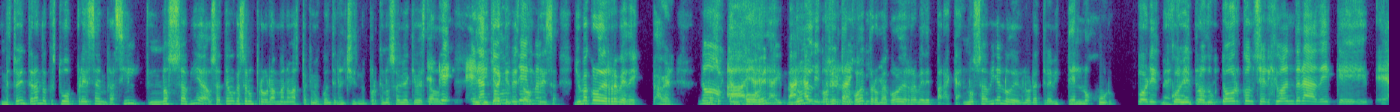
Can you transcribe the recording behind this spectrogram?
me, estoy enterando que estuvo presa en Brasil. No sabía, o sea, tengo que hacer un programa nada más para que me cuenten el chisme, porque no sabía que había estado, es que ni siquiera que había estado presa. Yo me acuerdo de RBD. A ver, no, soy tan ay, joven, ay, ay, no, soy tan joven, pero me acuerdo de RBD para acá. No sabía lo de Gloria Trevi, te lo juro. Por el, con el productor, con Sergio Andrade, que eh,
